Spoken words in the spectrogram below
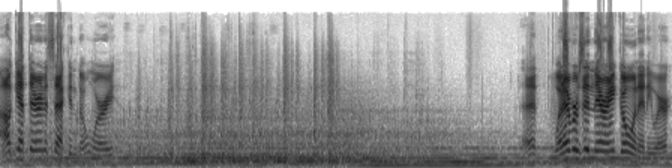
I'll get there in a second, don't worry. That, whatever's in there ain't going anywhere.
